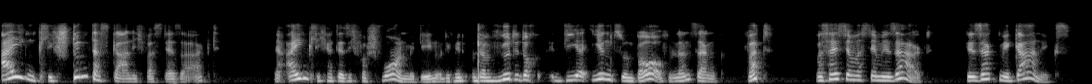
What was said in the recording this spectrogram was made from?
Eigentlich stimmt das gar nicht, was der sagt. Ja, eigentlich hat er sich verschworen mit denen und, und dann würde doch dir irgend so ein Bauer auf dem Land sagen, was? Was heißt denn, was der mir sagt? Der sagt mir gar nichts.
